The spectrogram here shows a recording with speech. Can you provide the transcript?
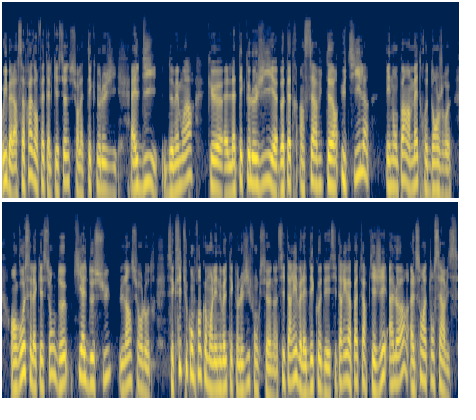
Oui, bah alors sa phrase, en fait, elle questionne sur la technologie. Elle dit, de mémoire, que la technologie doit être un serviteur utile et non pas un maître dangereux. En gros, c'est la question de qui a le dessus l'un sur l'autre. C'est que si tu comprends comment les nouvelles technologies fonctionnent, si tu arrives à les décoder, si tu arrives à pas te faire piéger, alors elles sont à ton service.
